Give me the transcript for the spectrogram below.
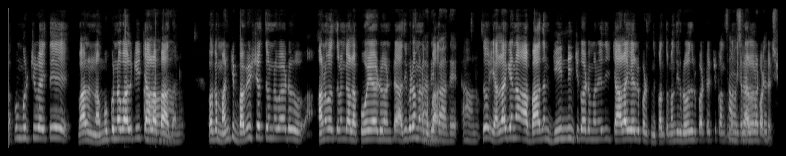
అపమృత్యువు అయితే వాళ్ళని నమ్ముకున్న వాళ్ళకి చాలా బాధ. ఒక మంచి భవిష్యత్తు ఉన్నవాడు అనవసరంగా అలా పోయాడు అంటే అది కూడా మనకు బాధ. సో ఎలాగైనా ఆ బాధను జీర్ణించుకోవడం అనేది చాలా ఏళ్ళు పడుతుంది. కొంతమందికి రోజులు పట్టొచ్చు కొంతమందికి నెలలు పట్టొచ్చు.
